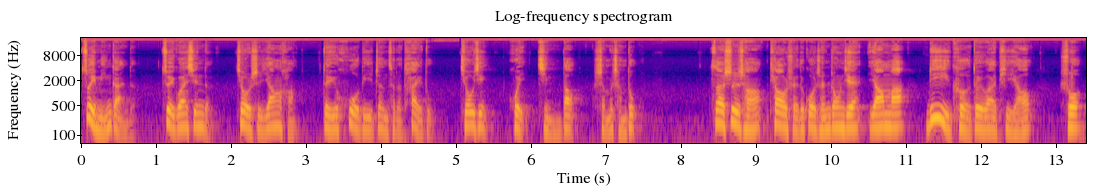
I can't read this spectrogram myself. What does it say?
最敏感的、最关心的就是央行对于货币政策的态度究竟会紧到什么程度。在市场跳水的过程中间，央妈立刻对外辟谣说。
